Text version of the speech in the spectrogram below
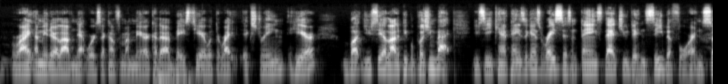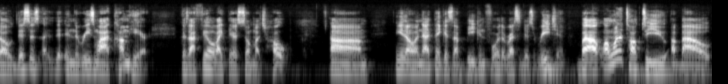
mm-hmm. right? I mean, there are a lot of networks that come from America that are based here with the right extreme here, but you see a lot of people pushing back. You see campaigns against racism, things that you didn't see before, and so this is uh, and the reason why I come here because I feel like there's so much hope. Um, you know, and I think it's a beacon for the rest of this region. But I, I want to talk to you about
